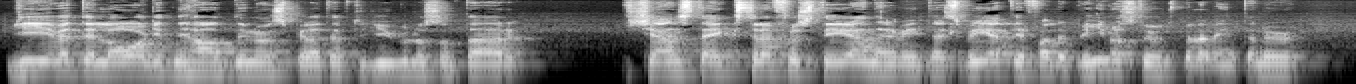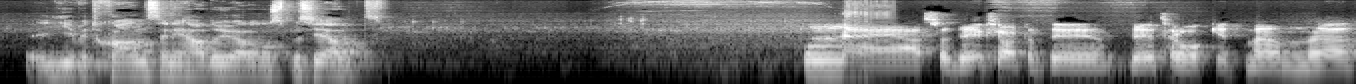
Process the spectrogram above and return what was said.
givet det laget ni hade nu och spelat efter jul och sånt där Känns det extra frustrerande när vi inte ens vet ifall det blir något slutspel eller inte nu? Givet chansen ni hade att göra något speciellt? Nej, alltså det är klart att det, det är tråkigt men uh,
